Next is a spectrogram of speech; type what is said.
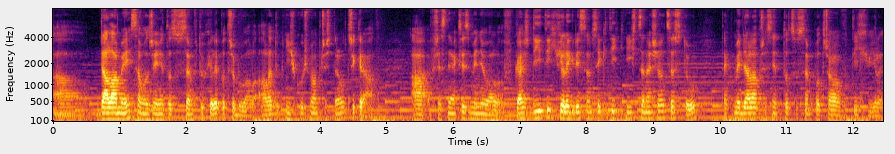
A dala mi samozřejmě to, co jsem v tu chvíli potřeboval, ale tu knížku už mám přečtenou třikrát. A přesně jak jsi zmiňoval, v každý té chvíli, kdy jsem si k té knížce našel cestu, tak mi dala přesně to, co jsem potřeboval v té chvíli.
